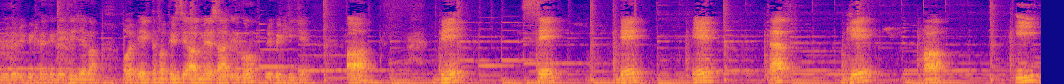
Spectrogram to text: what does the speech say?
वीडियो रिपीट करके देख लीजिएगा। और एक दफ़ा फिर से आप मेरे साथ इनको रिपीट कीजिए। आ बे से डे ए एफ़ गे, हा, ई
